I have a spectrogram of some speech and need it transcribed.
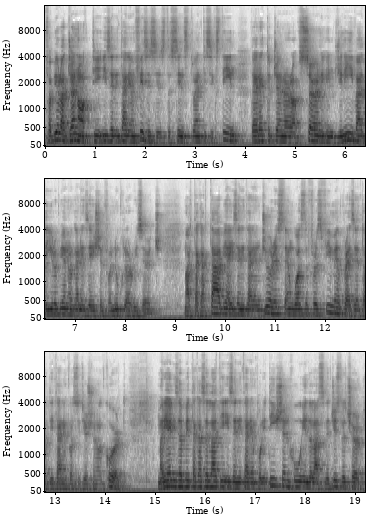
Fabiola, Gianotti is an Italian physicist since 2016, Director General of CERN in Geneva, the European Organization for Nuclear Research. Marta Cartabia is an Italian jurist and was the first female president of the Italian Constitutional Court. Maria Elisabetta Casellati is an Italian politician who, in the last legislature,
